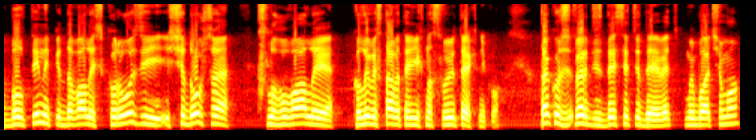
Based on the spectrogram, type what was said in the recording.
болти не піддавались корозії і ще довше слугували, коли ви ставите їх на свою техніку. Також твердість 10,9 ми бачимо.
